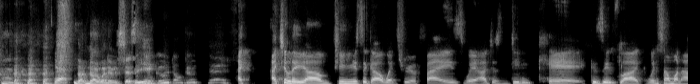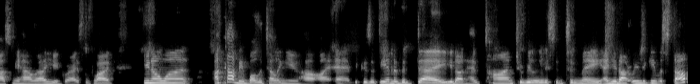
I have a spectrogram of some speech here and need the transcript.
Mm. Yeah. no, no one ever says, "Yeah, good, I'm good." Yeah, actually um, a few years ago i went through a phase where i just didn't care because it's like when someone asked me how are you grace it's like you know what i can't be bothered telling you how i am because at the end of the day you don't have time to really listen to me and you don't really give a stuff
